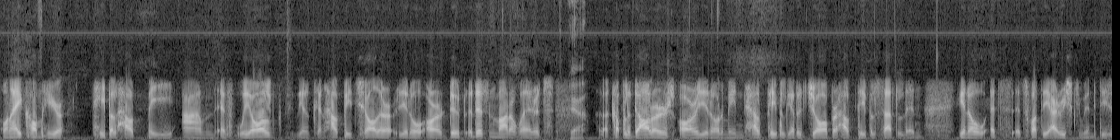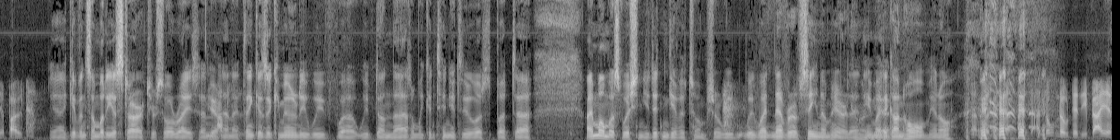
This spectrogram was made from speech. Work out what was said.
when I come here, people help me, and if we all you know can help each other, you know, or do, it doesn't matter whether it's yeah. a couple of dollars or you know what I mean, help people get a job or help people settle in. You know, it's it's what the Irish community is about. Yeah, giving somebody a start, you're so right, and, Yeah. and I think as a community we've uh, we've done that, and we continue to do it. But uh, I'm almost wishing you didn't give it to him. Sure, we we might never have seen him here. Then he might yeah. have gone home. You know. I don't know, did he buy a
